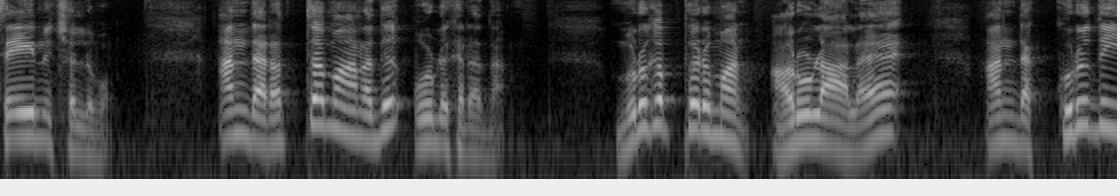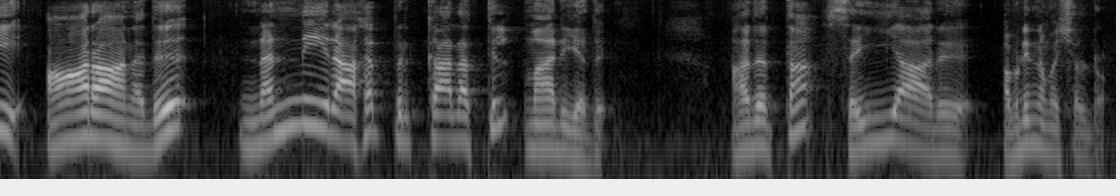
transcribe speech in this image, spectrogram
செய்னு சொல்லுவோம். அந்த இரத்தமானது ஓடுகிறதாம். முருகப்பெருமான் அருளால் அந்த குருதி ஆறானது நன்னீராக பிற்காலத்தில் மாறியது. அதுதான் செய்யாறு அப்படின்னு நம்ம சொல்கிறோம்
